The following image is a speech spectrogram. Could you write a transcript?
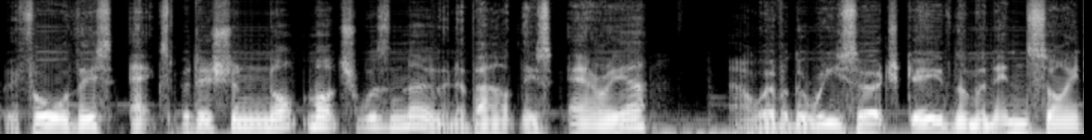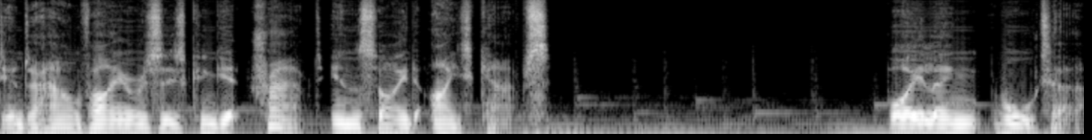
Before this expedition, not much was known about this area. However, the research gave them an insight into how viruses can get trapped inside ice caps. Boiling water.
